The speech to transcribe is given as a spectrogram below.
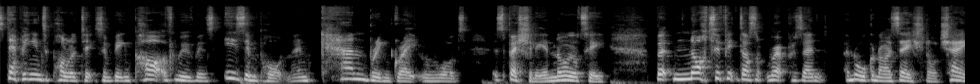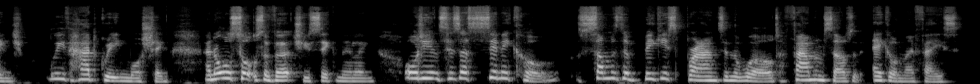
stepping into politics and being part of movements is important and can bring great rewards, especially in loyalty, but not if it doesn't represent an organisational change. We've had greenwashing and all sorts of virtue signaling. Audiences are cynical. Some of the biggest brands in the world have found themselves with egg on their face.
